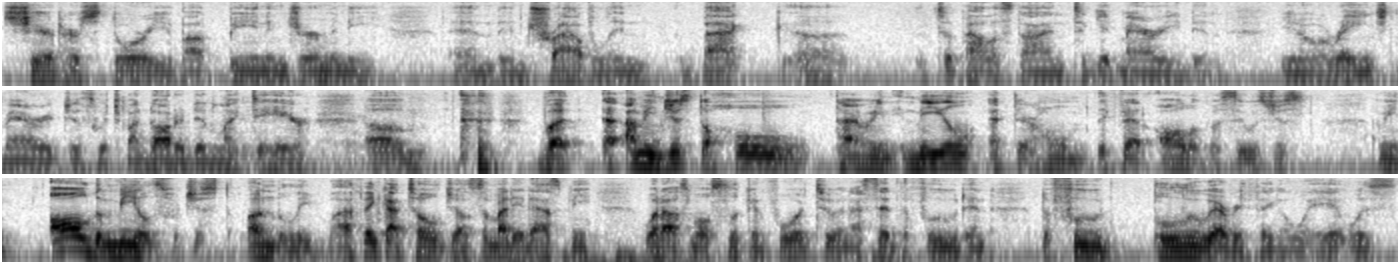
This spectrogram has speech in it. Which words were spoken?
shared her story about being in Germany and then traveling back uh, to Palestine to get married and you know arranged marriages, which my daughter didn't like to hear. Um, but I mean, just the whole time. I mean, meal at their home, they fed all of us. It was just. I mean, all the meals were just unbelievable. I think I told y'all somebody had asked me what I was most looking forward to, and I said the food, and the food blew everything away. It was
